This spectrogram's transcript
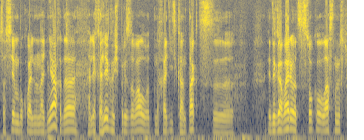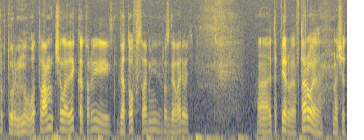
совсем буквально на днях, да, Олег Олегович призывал вот находить контакт с, э, и договариваться с околовластными структурами. Ну вот вам человек, который готов с вами разговаривать. А, это первое. Второе, значит,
